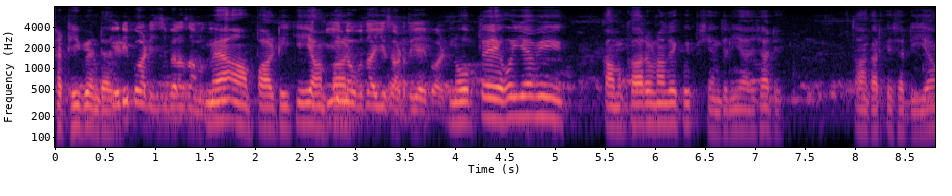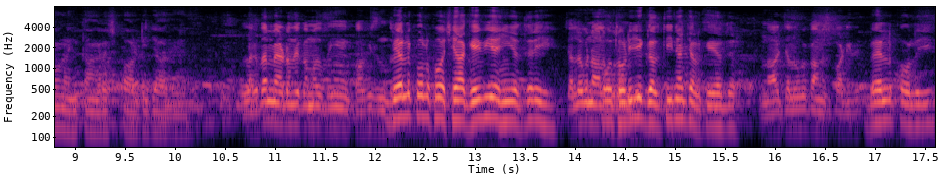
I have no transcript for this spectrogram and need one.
ਠੱਠੀ ਪਿੰਡ ਹੈ ਕਿਹੜੀ ਪਾਰਟੀ ਸੀ ਪਹਿਲਾਂ ਸਾਹਮਣੇ ਮੈਂ ਆਮ ਪਾਰਟੀ 'ਚ ਹੀ ਆਮ ਕੀ ਪਾਰਟੀ ਨੌਬਤ ਆਈ ਹੈ ਛੱਡ ਤੇ ਆਈ ਪਾਰਟੀ? ਨੋਬ ਤੇ ਇਹੋ ਹੀ ਆ ਵੀ ਕੰਮਕਾਰ ਉਹਨਾਂ ਦੇ ਕੋਈ ਪਸੰਦ ਨਹੀਂ ਆਏ ਸਾਡੇ। ਤਾਂ ਕਰਕੇ ਛੱਡੀ ਆ ਹੁਣ ਅਸੀਂ ਕਾਂਗਰਸ ਪਾਰਟੀ ਆ ਗਏ ਹਾਂ। ਲੱਗਦਾ ਮੈਡਮ ਦੇ ਕੰਮਾਂ ਤੁਸੀਂ ਕਾਫੀ ਸੰਤੁਸ਼ਟ ਬਿਲਕੁਲ ਖੁਸ਼ ਆ, ਅੱਗੇ ਵੀ ਅਸੀਂ ਇੱਧਰ ਹੀ। ਚੱਲੋਗੇ ਨਾਲ ਉਹ ਥੋੜੀ ਜਿਹੀ ਗਲਤੀ ਨਾਲ ਚੱਲ ਕੇ ਉੱਧਰ। ਨਾਲ ਚੱਲੋਗੇ ਕਾਂਗਰਸ ਪਾਰਟੀ ਦੇ? ਬਿਲਕੁਲ ਜੀ।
